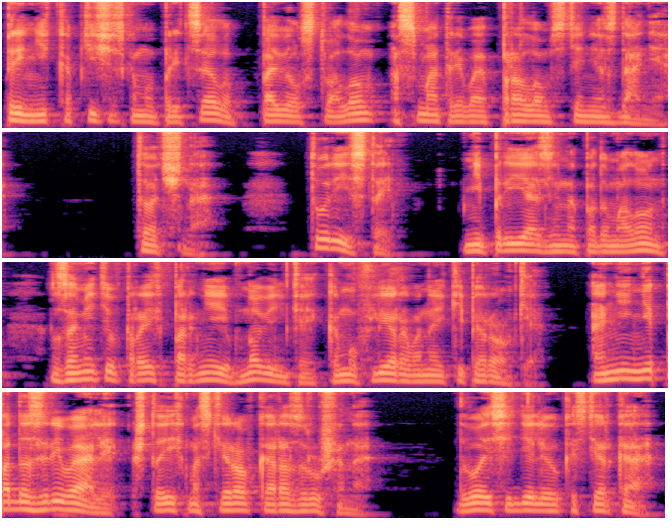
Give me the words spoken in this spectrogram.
приник к оптическому прицелу, повел стволом, осматривая пролом в стене здания. Точно. Туристы. Неприязненно подумал он, заметив троих парней в новенькой камуфлированной экипировке. Они не подозревали, что их маскировка разрушена. Двое сидели у костерка.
